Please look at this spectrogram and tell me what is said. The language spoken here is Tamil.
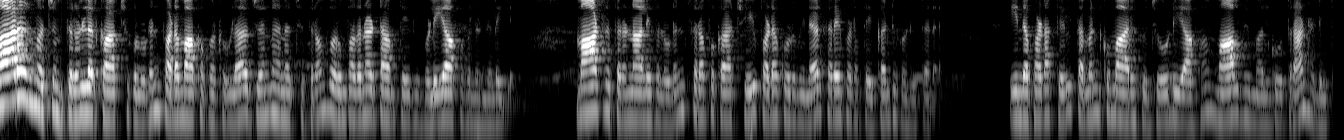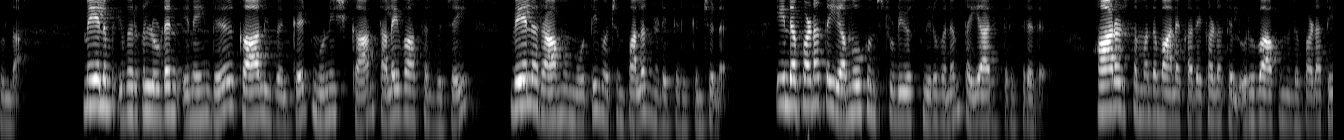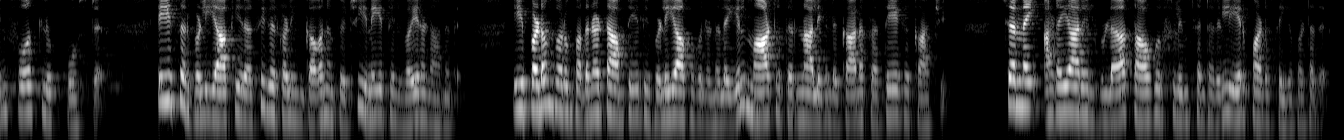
ஹாரர் மற்றும் த்ரில்லர் காட்சிகளுடன் படமாக்கப்பட்டுள்ள ஜென்ம நட்சத்திரம் வரும் பதினெட்டாம் தேதி வெளியாகவுள்ள நிலையில். மாற்றுத்திறனாளிகளுடன் சிறப்பு காட்சியை படக்குழுவினர் திரைப்படத்தை கண்டுகளித்தனர். இந்த படத்தில் தமன்குமாருக்கு ஜோடியாக மால்வி மல்கோத்ரா நடித்துள்ளார். மேலும் இவர்களுடன் இணைந்து காளி வெங்கட் முனிஷ்காந்த் தலைவாசல் விஜய் வேல ராமமூர்த்தி மற்றும் பலர் நடித்திருக்கின்றனர். இந்த படத்தை அமோகம் ஸ்டுடியோஸ் நிறுவனம் தயாரித்திருக்கிறது. ஹாரர் சம்பந்தமான கதைக்களத்தில் உருவாகும் இந்த படத்தின் ஃபர்ஸ்ட் லுக் போஸ்டர். டீசர் வெளியாகி ரசிகர்களின் கவனம் பெற்று இணையத்தில் வைரலானது. இப்படம் வரும் பதினெட்டாம் தேதி வெளியாகவுள்ள நிலையில் மாற்றுத்திறனாளிகளுக்கான பிரத்யேக காட்சி. சென்னை அடையாறில் உள்ள தாகூர் ஃபிலிம் சென்டரில் ஏற்பாடு செய்யப்பட்டது.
